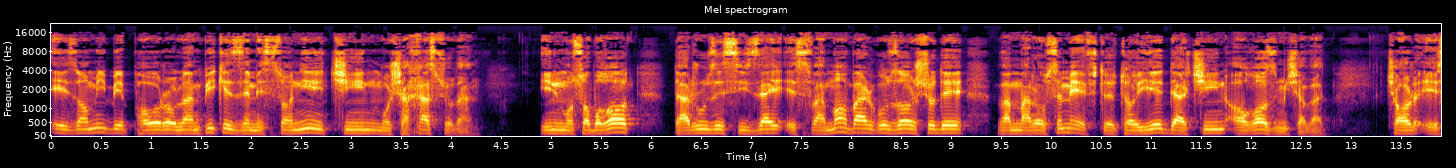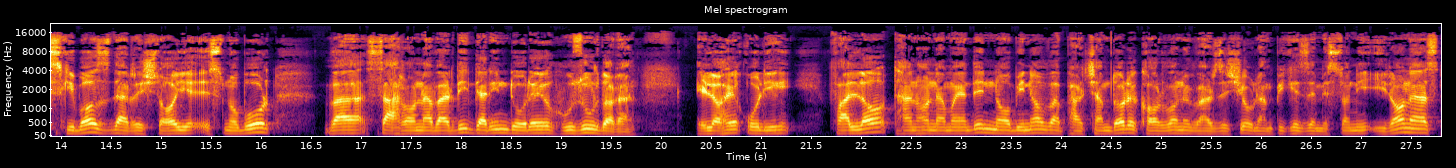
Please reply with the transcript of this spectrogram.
اعزامی به پارالمپیک زمستانی چین مشخص شدند. این مسابقات در روز 13 اسفند ماه برگزار شده و مراسم افتتاحیه در چین آغاز می شود. چهار اسکیباز در رشته های اسنوبورد و صحرانوردی در این دوره حضور دارند. الهه قولی فلا تنها نماینده نابینا و پرچمدار کاروان ورزشی المپیک زمستانی ایران است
